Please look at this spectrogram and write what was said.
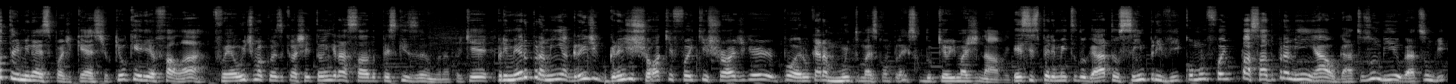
Eu terminar esse podcast, o que eu queria falar foi a última coisa que eu achei tão engraçado pesquisando, né? Porque, primeiro, pra mim, a grande, grande choque foi que Schrödinger, pô, era um cara muito mais complexo do que eu imaginava. Esse experimento do gato eu sempre vi como foi passado pra mim. Ah, o gato zumbi, o gato zumbi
